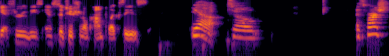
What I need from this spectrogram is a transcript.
get through these institutional complexities. Yeah. So as far as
